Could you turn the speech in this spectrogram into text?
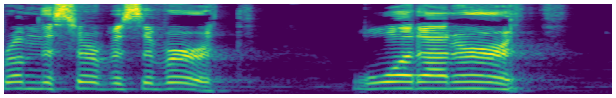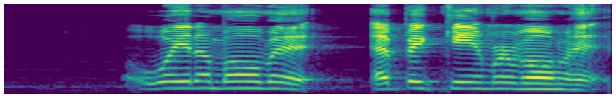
from the surface of Earth. What on earth? Wait a moment. Epic gamer moment.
